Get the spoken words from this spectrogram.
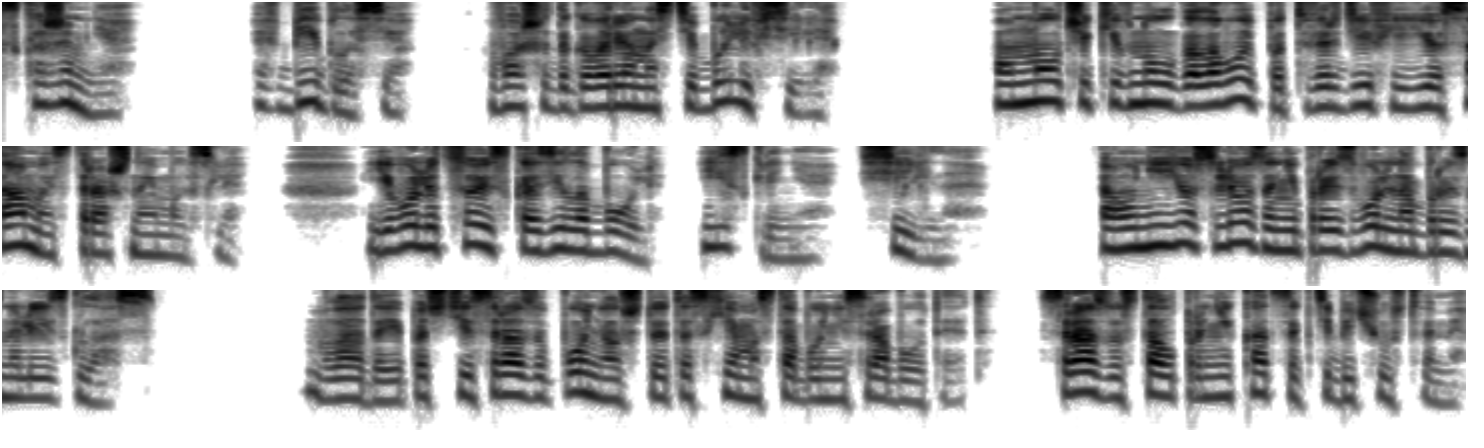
«Скажи мне, в Библосе ваши договоренности были в силе?» Он молча кивнул головой, подтвердив ее самые страшные мысли. Его лицо исказило боль, искренняя, сильная. А у нее слезы непроизвольно брызнули из глаз. «Влада, я почти сразу понял, что эта схема с тобой не сработает. Сразу стал проникаться к тебе чувствами.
